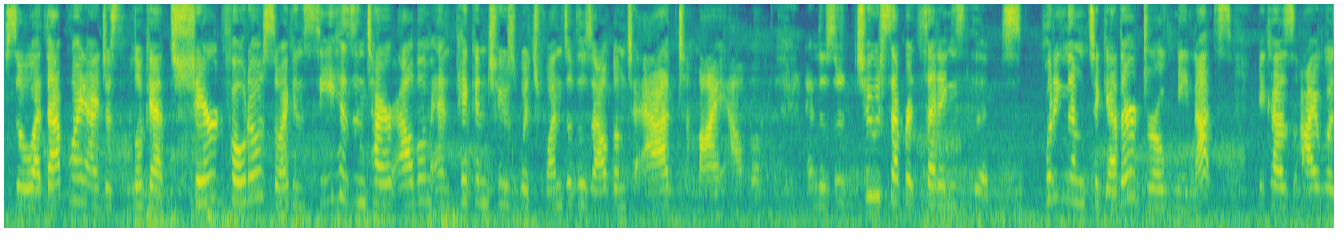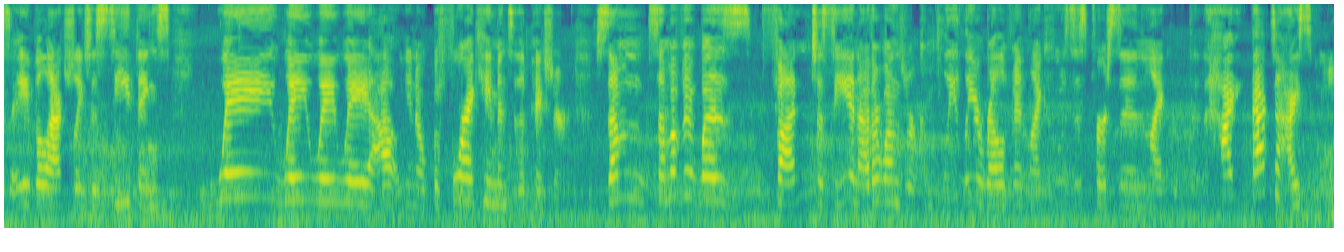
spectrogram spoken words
so at that point, I just look at shared photos so I can see his entire album and pick and choose which ones of those album to add to my album. And those are two separate settings. That putting them together drove me nuts because I was able actually to see things way, way, way, way out. You know, before I came into the picture. Some some of it was fun to see, and other ones were completely irrelevant. Like who's this person? Like high, back to high school,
